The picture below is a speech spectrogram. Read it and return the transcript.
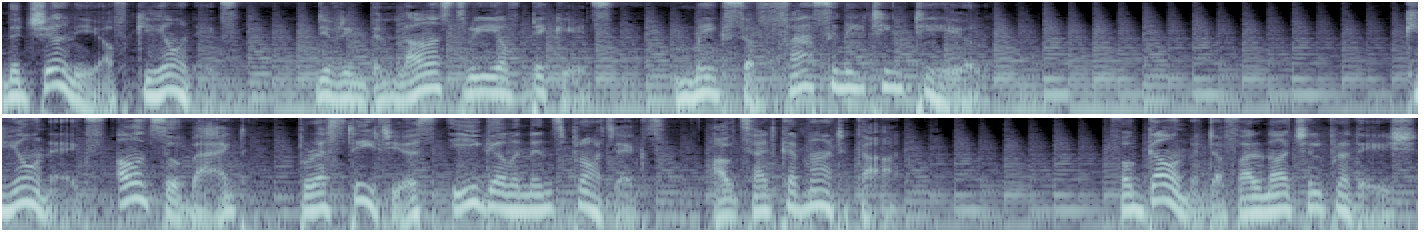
The journey of Keonics during the last three of decades makes a fascinating tale. Keonics also backed prestigious e-governance projects outside Karnataka for government of Arunachal Pradesh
